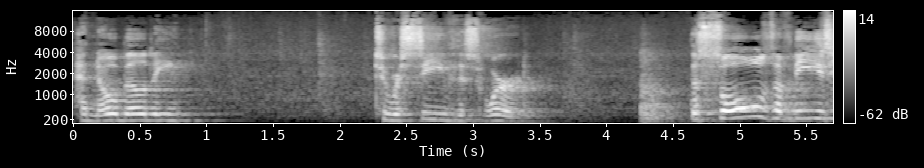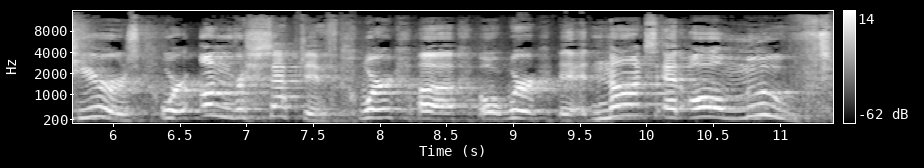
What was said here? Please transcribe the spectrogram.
had no ability to receive this word. The souls of these hearers were unreceptive, were, uh, were not at all moved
